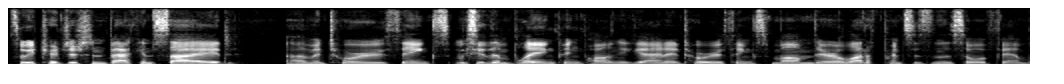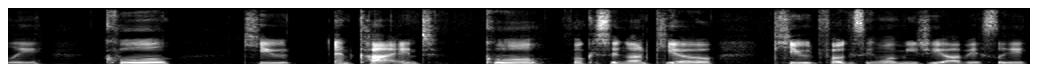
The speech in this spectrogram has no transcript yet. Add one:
So we transition back inside, um, and Toru thinks we see them playing ping pong again, and Toru thinks, "Mom, there are a lot of princes in the Soma family. Cool, cute, and kind. Cool, focusing on Kyo. Cute, focusing on Miji, obviously,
